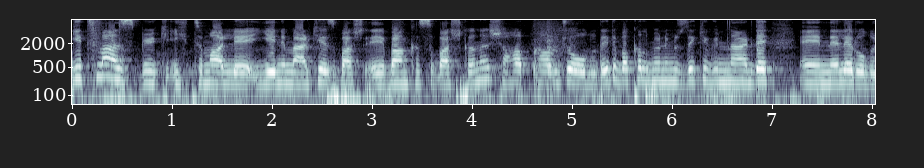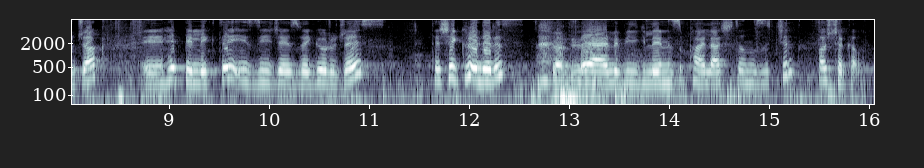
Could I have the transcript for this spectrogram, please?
gitmez büyük ihtimalle yeni Merkez Baş- e, Bankası Başkanı Şahap Kavcıoğlu dedi. Bakalım önümüzdeki günlerde e, neler olacak? E, hep birlikte izleyeceğiz ve göreceğiz. Teşekkür ederiz. Değerli bilgilerinizi paylaştığınız için. Hoşçakalın.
